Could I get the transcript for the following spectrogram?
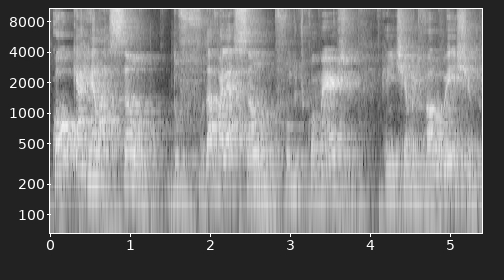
Qual que é a relação do, da avaliação do fundo de comércio, que a gente chama de valuation,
